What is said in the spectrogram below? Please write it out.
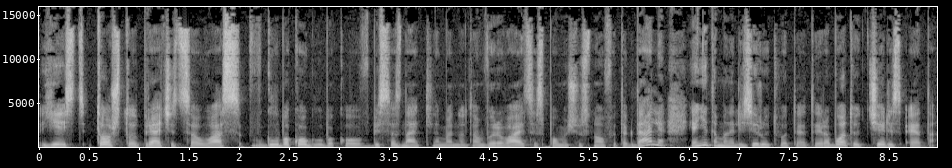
есть то, что прячется у вас глубоко-глубоко в бессознательном, оно там вырывается с помощью снов и так далее, и они там анализируют вот это и работают через это.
